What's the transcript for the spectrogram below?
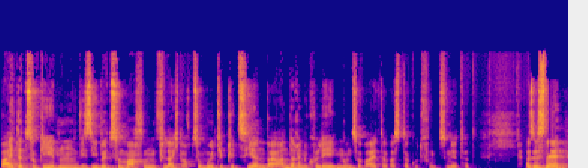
weiterzugeben, visibel zu machen, vielleicht auch zu multiplizieren bei anderen Kollegen und so weiter, was da gut funktioniert hat. Also ist eine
